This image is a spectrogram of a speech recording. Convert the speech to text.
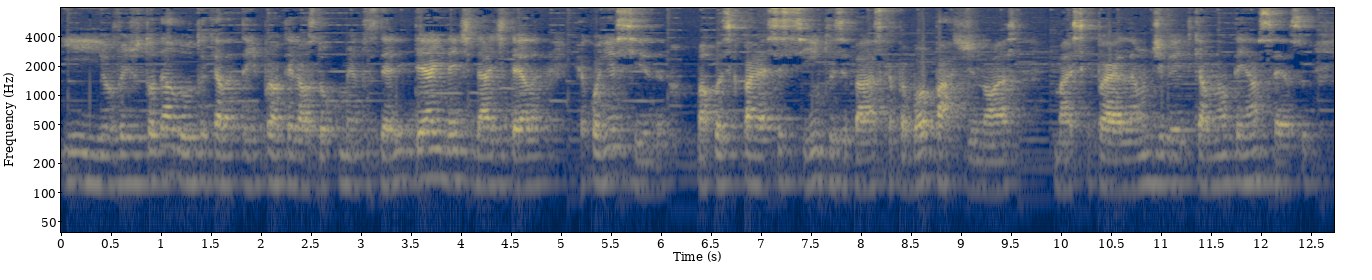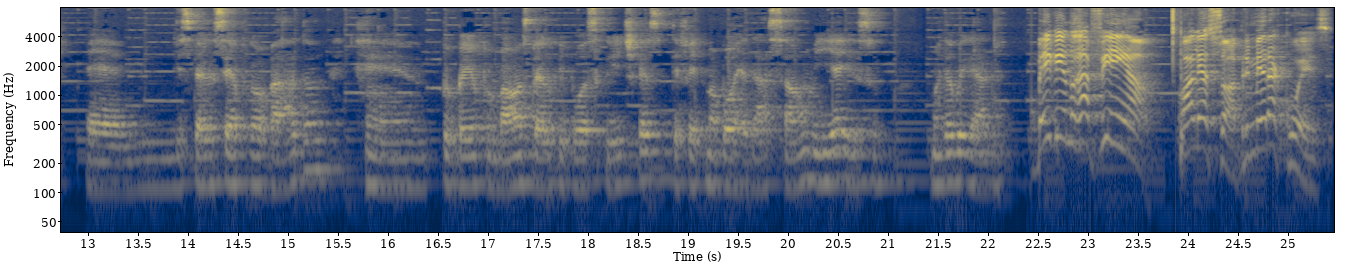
e eu vejo toda a luta que ela tem para alterar os documentos dela e ter a identidade dela reconhecida. Uma coisa que parece simples e básica para boa parte de nós, mas que para ela é um direito que ela não tem acesso. É, espero ser aprovado, é, pro bem ou pro mal, espero ouvir boas críticas, ter feito uma boa redação e é isso. Muito obrigado. Bem-vindo, Rafinha! Olha só, primeira coisa,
